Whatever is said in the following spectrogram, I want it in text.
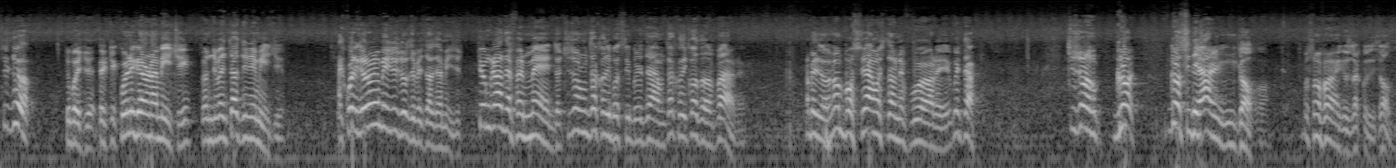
Si dice, Tu puoi dire, perché quelli che erano amici sono diventati nemici. E quelli che erano nemici sono diventati amici. C'è un grande fermento, ci sono un sacco di possibilità, un sacco di cose da fare. Capito? Non possiamo starne fuori. Questa... Ci sono gro... grossi ideali in gioco. Si possono fare anche un sacco di soldi.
